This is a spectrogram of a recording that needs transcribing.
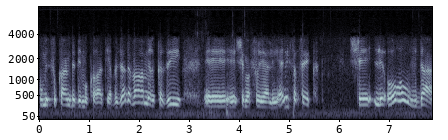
הוא מסוכן בדמוקרטיה. וזה הדבר המרכזי שמפריע לי. אין לי ספק שלאור העובדה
